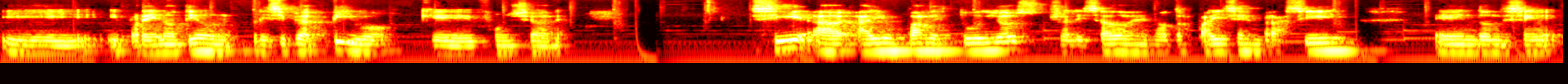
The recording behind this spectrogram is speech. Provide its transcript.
y, y, por ahí no tiene un principio activo que funcione. Sí hay un par de estudios realizados en otros países, en Brasil, en donde se,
